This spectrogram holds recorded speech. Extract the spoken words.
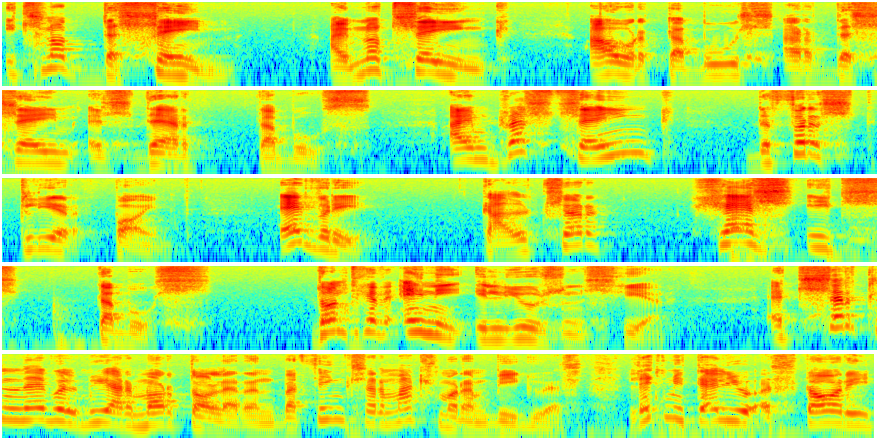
it's not the same. I'm not saying our taboos are the same as their taboos. I'm just saying the first clear point. Every culture has its taboos. Don't have any illusions here. At certain level, we are more tolerant, but things are much more ambiguous. Let me tell you a story.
